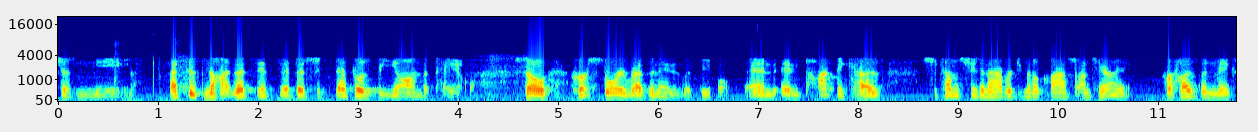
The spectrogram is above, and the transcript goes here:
just mean. That's just not. That's it, it, that, that goes beyond the pale. So her story resonated with people, and in part because she comes. She's an average middle class Ontarian. Her husband makes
